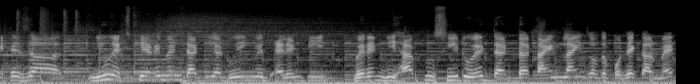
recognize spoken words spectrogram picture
It is a new experiment that we are doing with L&T wherein we have to see to it that the timelines of the project are met.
